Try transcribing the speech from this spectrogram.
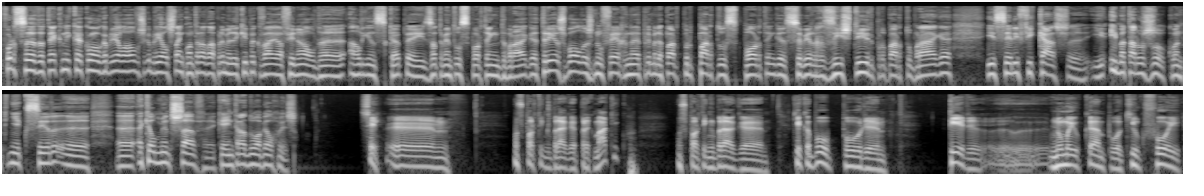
Força da técnica com o Gabriel Alves. Gabriel está encontrado à primeira equipa que vai à final da Allianz Cup. É exatamente o Sporting de Braga. Três bolas no ferro na primeira parte por parte do Sporting, a saber resistir por parte do Braga e ser eficaz e, e matar o jogo quando tinha que ser uh, uh, aquele momento-chave, que é a entrada do Abel Ruiz. Sim, uh, um Sporting de Braga pragmático, um Sporting de Braga que acabou por ter no meio-campo aquilo que foi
